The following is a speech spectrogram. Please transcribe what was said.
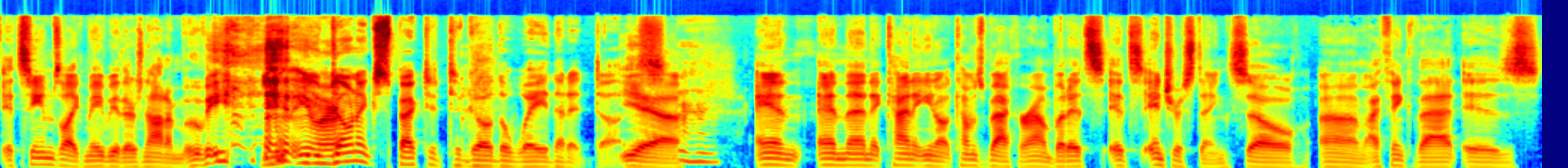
it seems like maybe there's not a movie You, you don't expect it to go the way that it does. yeah. And and then it kind of you know it comes back around but it's it's interesting. So um, i think that is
